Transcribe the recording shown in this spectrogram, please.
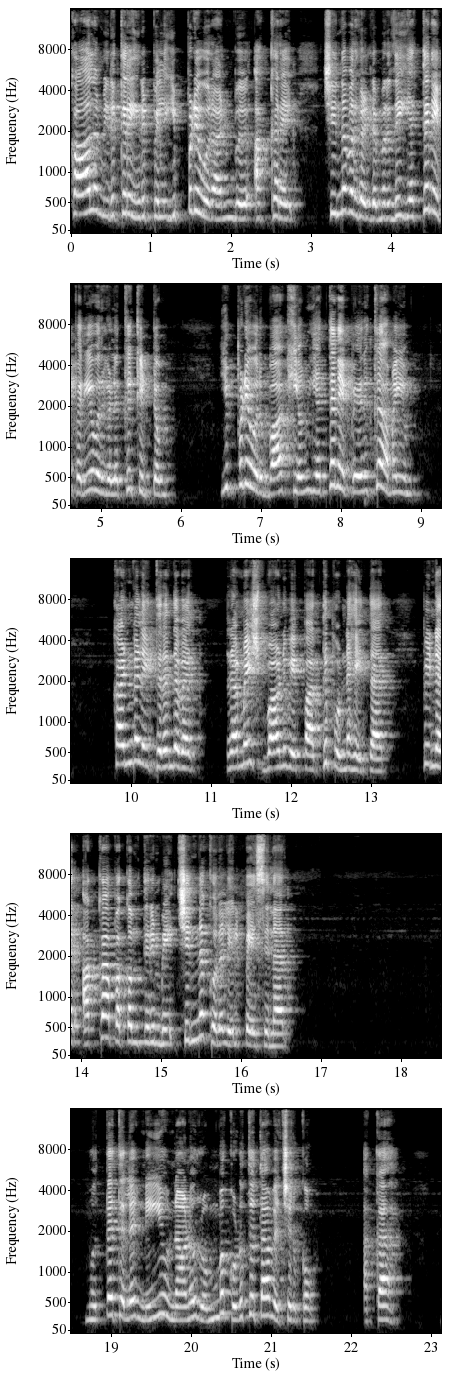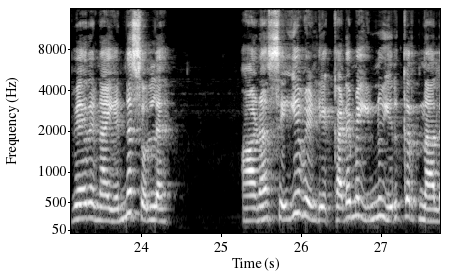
காலம் இருக்கிற இருப்பில் இப்படி ஒரு அன்பு அக்கறை சின்னவர்களிடமிருந்து எத்தனை பெரியவர்களுக்கு கிட்டும்? இப்படி ஒரு பாக்கியம் எத்தனை பேருக்கு அமையும்? கண்களை திறந்தவர் ரமேஷ் பானுவை பார்த்து புன்னகைத்தார். பின்னர் அக்கா பக்கம் திரும்பி சின்ன குரலில் பேசினார். மொத்தத்தில் நீயும் நானும் ரொம்ப கொடுத்து தான் வச்சுருக்கோம். அக்கா வேற நான் என்ன சொல்ல? ஆனால் செய்ய வேண்டிய கடமை இன்னும் இருக்கிறதுனால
